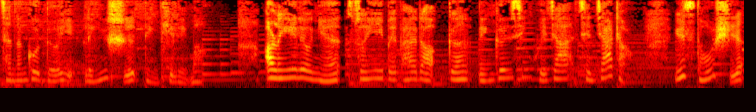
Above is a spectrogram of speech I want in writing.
才能够得以临时顶替李梦。二零一六年，孙一被拍到跟林更新回家见家长。与此同时，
